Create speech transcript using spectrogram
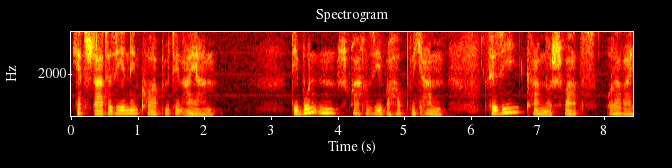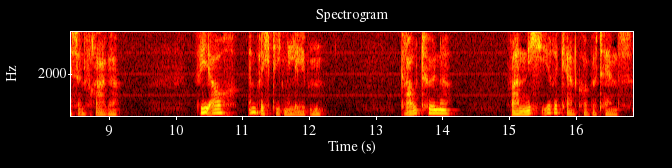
Jetzt starrte sie in den Korb mit den Eiern. Die bunten sprachen sie überhaupt nicht an. Für sie kam nur schwarz oder weiß in Frage. Wie auch im richtigen Leben. Grautöne war nicht ihre Kernkompetenz.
